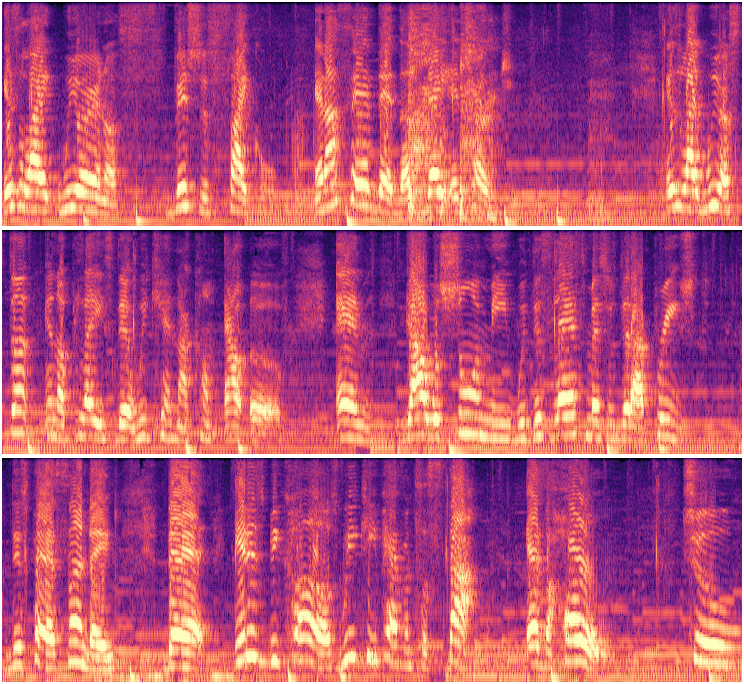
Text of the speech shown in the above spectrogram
it's like we are in a vicious cycle. And I said that the other day in church. It's like we are stuck in a place that we cannot come out of. And God was showing me with this last message that I preached this past Sunday that it is because we keep having to stop as a whole to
